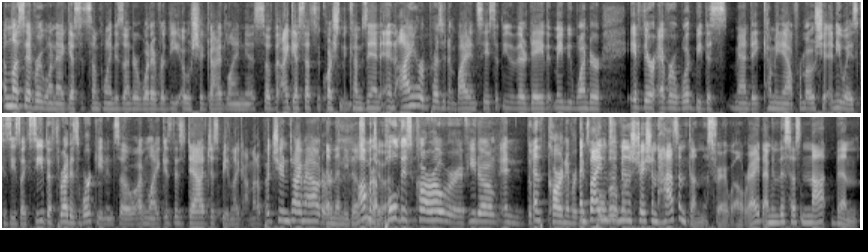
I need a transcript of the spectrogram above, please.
Unless everyone, I guess, at some point is under whatever the OSHA guideline is. So th- I guess that's the question that comes in. And I heard President Biden say something the other day that made me wonder if there ever would be this mandate coming out from OSHA, anyways, because he's like, see, the threat is working. And so I'm like, is this dad just being like, I'm going to put you in timeout? Or And then he doesn't I'm going do to it. pull this car over if you don't. And the car never gets and Biden's administration hasn't done this very well, right? I mean, this has not been.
